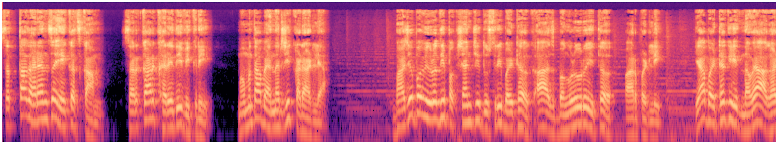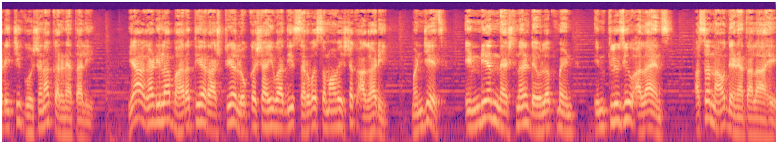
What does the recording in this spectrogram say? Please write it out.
सत्ताधाऱ्यांचं एकच काम सरकार खरेदी विक्री. ममता बॅनर्जी कडाडल्या. भाजप विरोधी पक्षांची दुसरी बैठक आज बंगळुरू इथं पार पडली. या बैठकीत नव्या आघाडीची घोषणा करण्यात आली. या आघाडीला भारतीय राष्ट्रीय लोकशाहीवादी सर्वसमावेशक आघाडी म्हणजेच Indian national development inclusive alliance असं नाव देण्यात आलं आहे.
